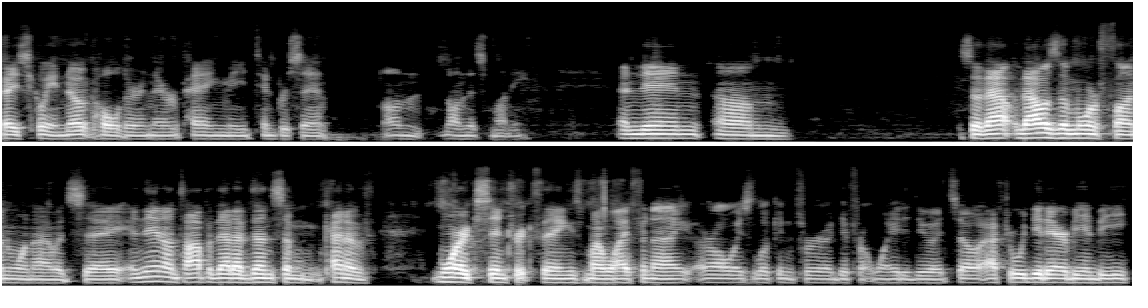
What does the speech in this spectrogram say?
basically a note holder and they were paying me 10% on, on this money. And then, um, so that that was the more fun one i would say. And then on top of that i've done some kind of more eccentric things. My wife and i are always looking for a different way to do it. So after we did airbnb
